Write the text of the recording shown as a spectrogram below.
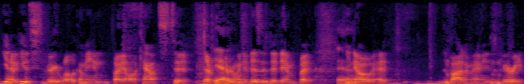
You know, he was very welcoming by all accounts to ev- Yeah. everyone who visited him. But Yeah. you know, at the bottom, I mean, he was very.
